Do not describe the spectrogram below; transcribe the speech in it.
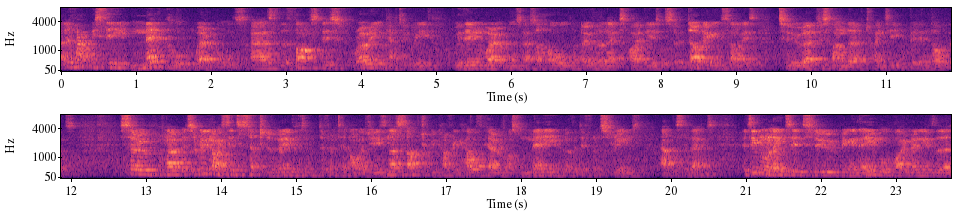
And in fact, we see medical wearables as the fastest growing category within wearables as a whole over the next five years or so, doubling in size to uh, just under $20 billion. So uh, it's a really nice intersection of many different technologies, and as such, we'll be covering healthcare across many of the different streams at this event. It's even related to being enabled by many of the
